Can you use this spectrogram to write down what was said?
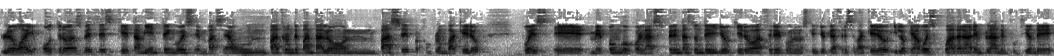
Luego hay otras veces que también tengo ese en base a un patrón de pantalón base, por ejemplo en vaquero, pues eh, me pongo con las prendas donde yo quiero hacer, con los que yo quiero hacer ese vaquero y lo que hago es cuadrar en plan en función de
